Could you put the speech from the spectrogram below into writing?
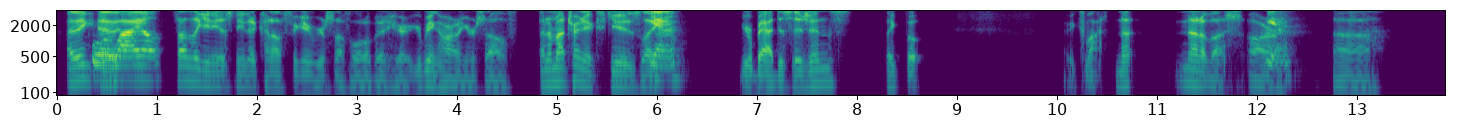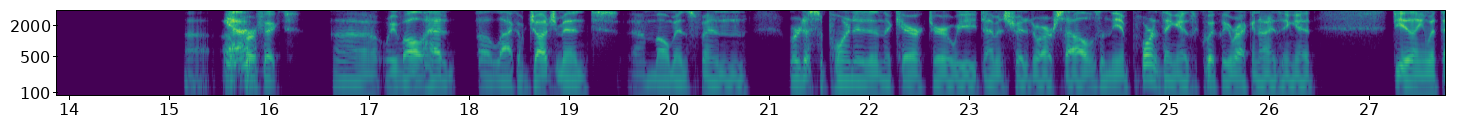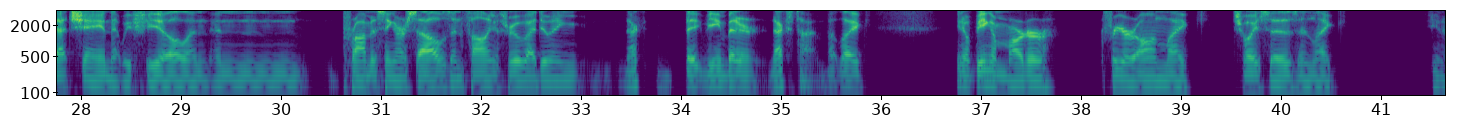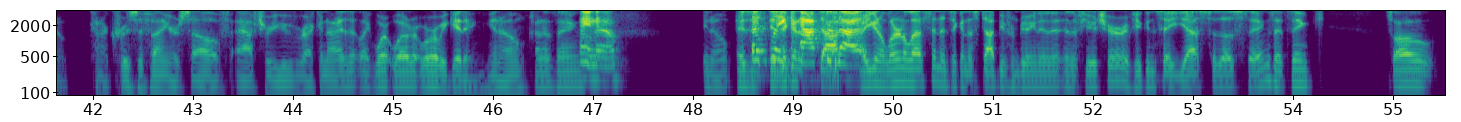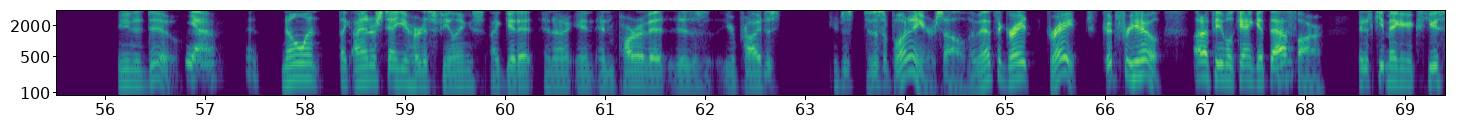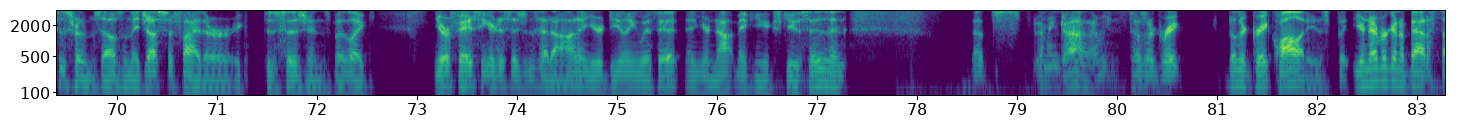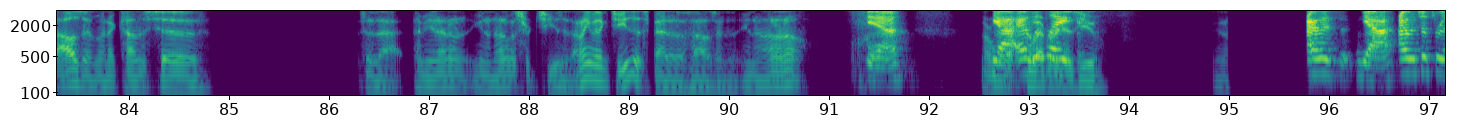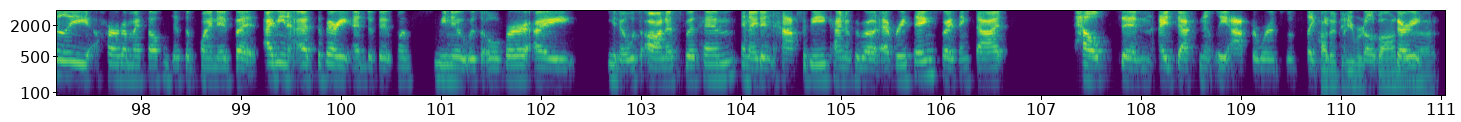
I think for a while. sounds like you just need to kind of forgive yourself a little bit here. You're being hard on yourself, and I'm not trying to excuse like yeah. your bad decisions. Like, but I mean, come on, none, none of us are. Yeah. uh, uh, are Yeah. perfect. Uh, we've all had a lack of judgment, uh, moments when we're disappointed in the character we demonstrated to ourselves. And the important thing is quickly recognizing it, dealing with that shame that we feel, and and promising ourselves and following through by doing next, being better next time. But like, you know, being a martyr for your own like choices and like, you know, kind of crucifying yourself after you recognize it. Like, what, what, where are we getting? You know, kind of thing. I know. You know, is That's it, is it like going to stop? that- Are you going to learn a lesson? Is it going to stop you from doing it in the, in the future? If you can say yes to those things, I think it's all you need to do. Yeah. And no one like I understand you hurt his feelings. I get it, and I, and and part of it is you're probably just you're just disappointing yourself. I mean, that's a great, great, good for you. A lot of people can't get that far. They just keep making excuses for themselves and they justify their decisions. But like you're facing your decisions head on and you're dealing with it and you're not making excuses. And that's, I mean, God, I mean, those are great. Those are great qualities, but you're never going to bat a thousand when it comes to to that. I mean, I don't, you know, none of us are Jesus. I don't even think Jesus batted a thousand. You know, I don't know. Yeah. Or Yeah, wha- it was whoever it is like- you. I was, yeah, I was just really hard on myself and disappointed. But I mean, at the very end of it, once we knew it was over, I, you know, was honest with him and I didn't have to be kind of about everything. So I think that helped. And I definitely afterwards was like, How did he respond very- to that?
